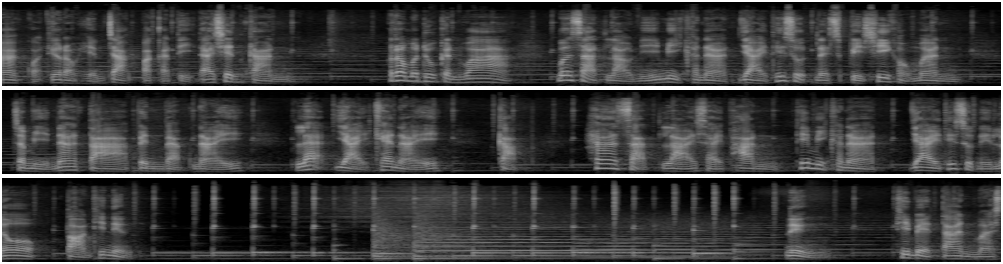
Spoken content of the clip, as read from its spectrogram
มากกว่าที่เราเห็นจากปกติได้เช่นกัน เรามาดูกันว่า เมื่อสัตว์เหล่านี้มีขนาดใหญ่ที่สุดในสปีชีส์ของมัน จะมีหน้าตาเป็นแบบไหน และใหญ่แค่ไหน กับ 5 สัตว์หลายสายพันธุ์ที่มีขนาดใหญ่ที่สุดในโลกตอนที่ 1 1. ทิเบตันมัส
